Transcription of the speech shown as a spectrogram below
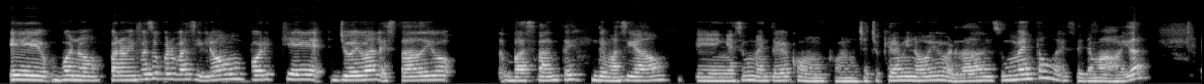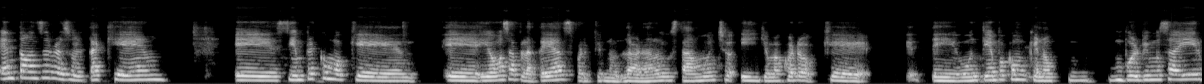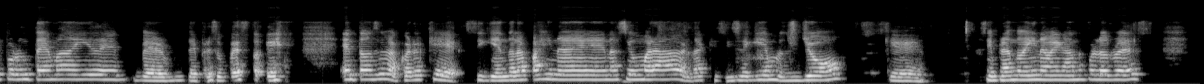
Eh, bueno, para mí fue súper vacilón porque yo iba al estadio bastante, demasiado. En ese momento iba con, con el muchacho que era mi novio, ¿verdad? En su momento, eh, se llamaba Vidal. Entonces resulta que siempre como que eh, íbamos a plateas porque la verdad nos gustaba mucho y yo me acuerdo que eh, un tiempo como que no volvimos a ir por un tema ahí de, de, presupuesto. Eh. Entonces me acuerdo que siguiendo la página de Nación Marada, ¿verdad? Que sí seguíamos, yo que siempre ando ahí navegando por las redes,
